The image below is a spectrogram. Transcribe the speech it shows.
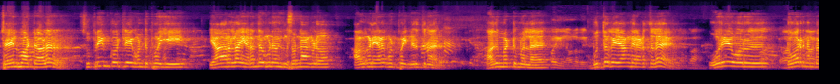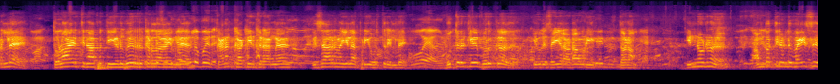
செயல்பாட்டாளர் சுப்ரீம் கோர்ட்லயே கொண்டு போய் யாரெல்லாம் இறந்தவங்கன்னு சொன்னாங்களோ அவங்களையெல்லாம் கொண்டு போய் நிறுத்தினார் அது மட்டுமல்ல. புத்தகையாங்கிற இடத்துல ஒரே ஒரு டோர் நம்பர்ல தொள்ளாயிரத்தி நாற்பத்தி ஏழு பேர் இருக்கிறதா இவங்க உள்ள போயிரு. கணக்கு காட்டியிருக்கிறாங்க. விசாரணையில் அப்படி ஒருத்தர் இல்லை. புத்தருக்கே பொறுக்காது. இவங்க செய்யற அடாவடி தனம். இன்னொன்னு 52 ரெண்டு வயசு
